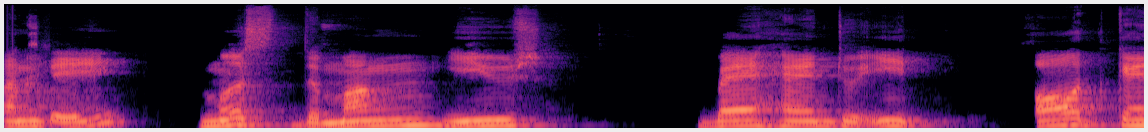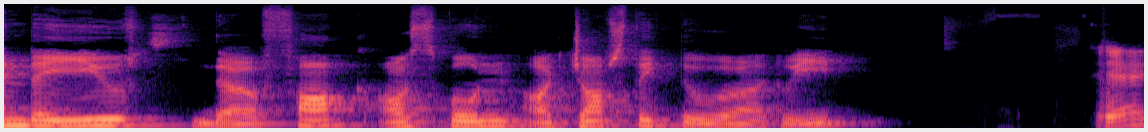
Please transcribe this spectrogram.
Bhante, must the monk use bare hand to eat, or can they use the fork or spoon or chopstick to uh, to eat? Yeah,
